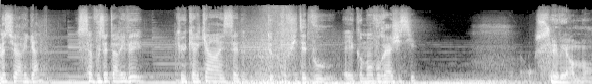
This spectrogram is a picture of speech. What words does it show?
Monsieur Harrigan, ça vous est arrivé que quelqu'un essaie de, de profiter de vous et comment vous réagissiez? Sévèrement.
